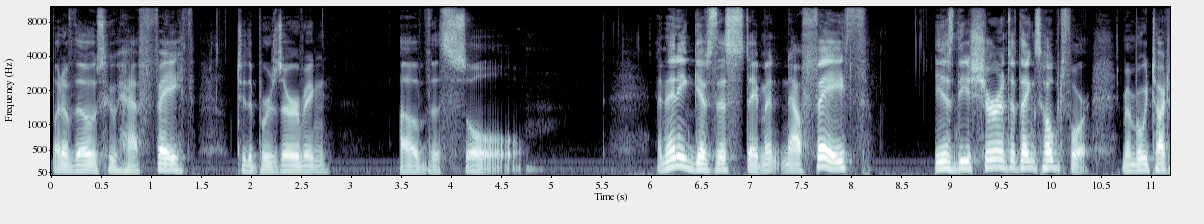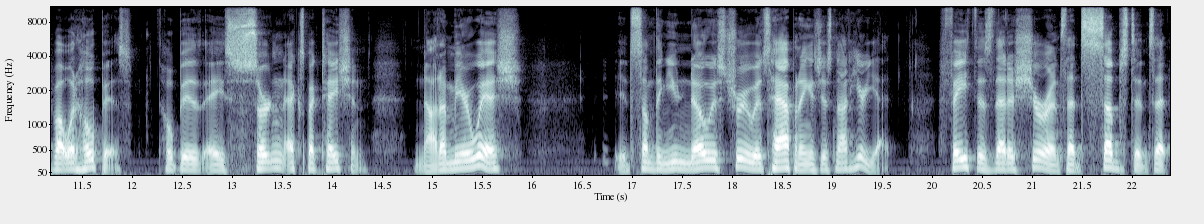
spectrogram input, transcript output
but of those who have faith to the preserving of the soul. And then he gives this statement Now, faith is the assurance of things hoped for. Remember, we talked about what hope is. Hope is a certain expectation, not a mere wish. It's something you know is true, it's happening, it's just not here yet. Faith is that assurance, that substance, that,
